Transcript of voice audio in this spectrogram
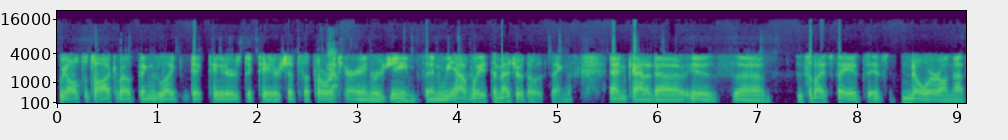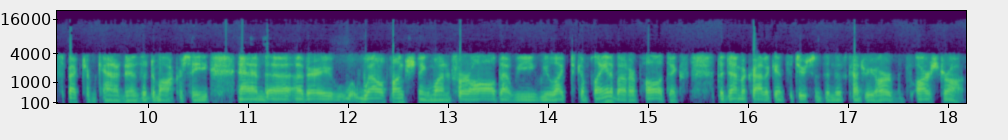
We also talk about things like dictators, dictatorships, authoritarian yep. regimes, and we have ways to measure those things. And Canada is uh, suffice to say, it's it's nowhere on that spectrum. Canada is a democracy and uh, a very well functioning one. For all that we, we like to complain about our politics, the democratic institutions in this country are are strong.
